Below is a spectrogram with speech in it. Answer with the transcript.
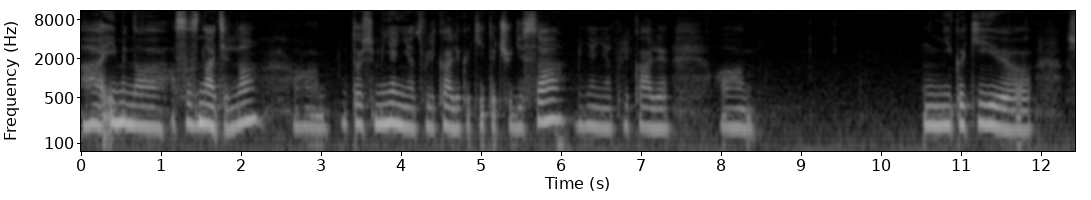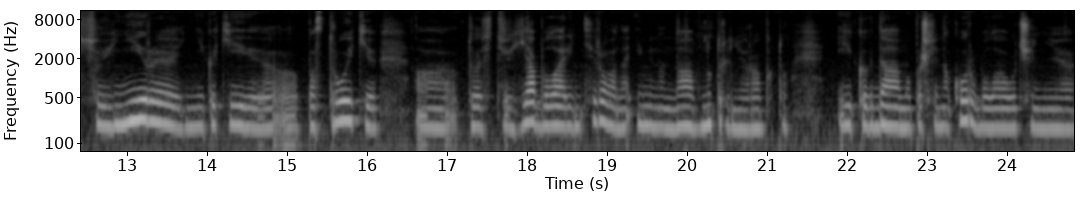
а, именно сознательно, то есть меня не отвлекали какие-то чудеса, меня не отвлекали а, никакие сувениры, никакие э, постройки. А, то есть я была ориентирована именно на внутреннюю работу. И когда мы пошли на Кору, была очень э,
